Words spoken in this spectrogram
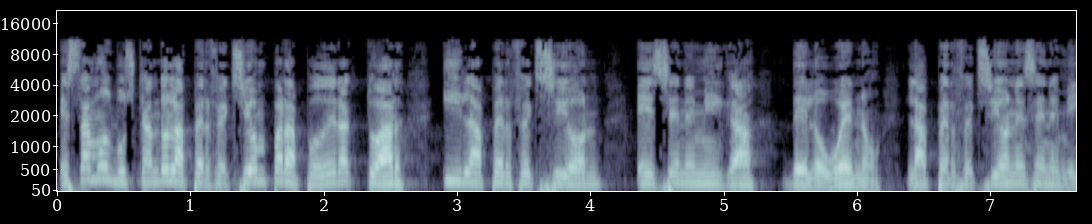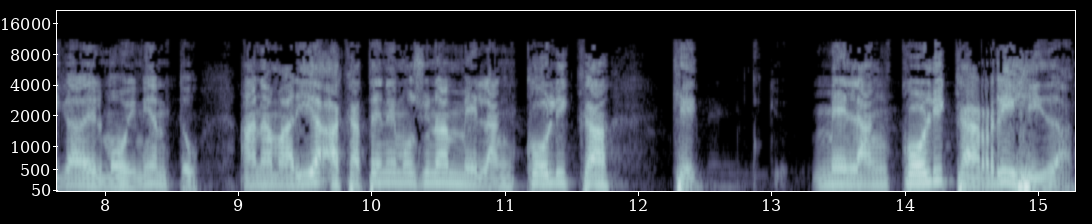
Estamos buscando la perfección para poder actuar y la perfección es enemiga de lo bueno. La perfección es enemiga del movimiento. Ana María, acá tenemos una melancólica que melancólica rígida.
